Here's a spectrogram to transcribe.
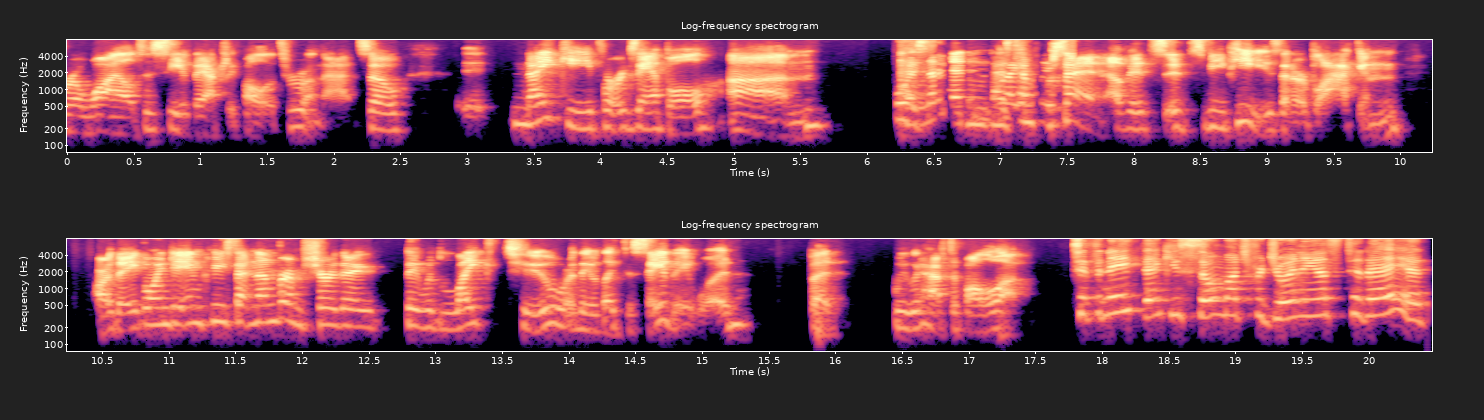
for a while to see if they actually follow through on that. So, uh, Nike, for example, um, has, 10, has 10% of its its VPs that are black, and are they going to increase that number? I'm sure they they would like to, or they would like to say they would, but we would have to follow up. Tiffany, thank you so much for joining us today. And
